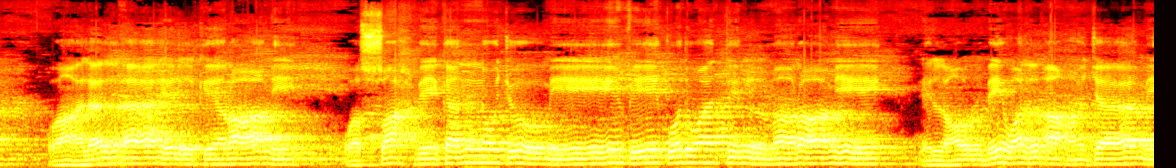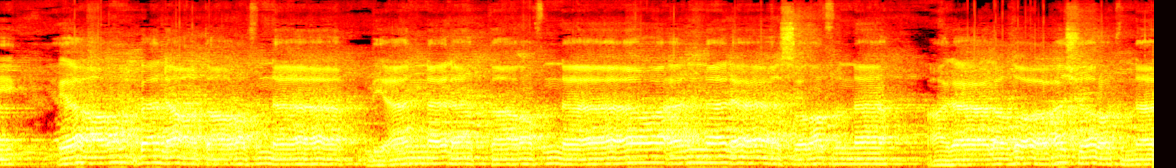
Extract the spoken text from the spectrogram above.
وعلى الآل الكرام والصحب كالنجوم في قدوة المرام للعرب والأعجام. يا ربنا اعترفنا بأننا اقترفنا وأننا أسرفنا على لظى أشرفنا.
